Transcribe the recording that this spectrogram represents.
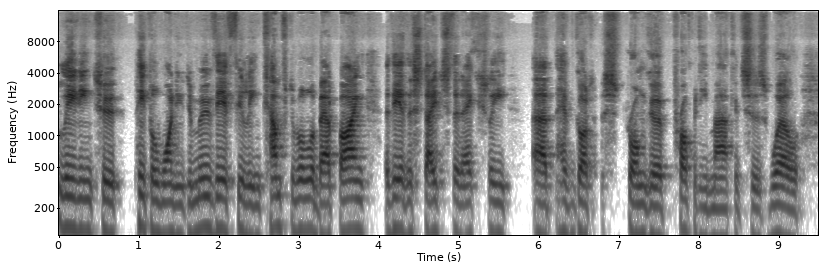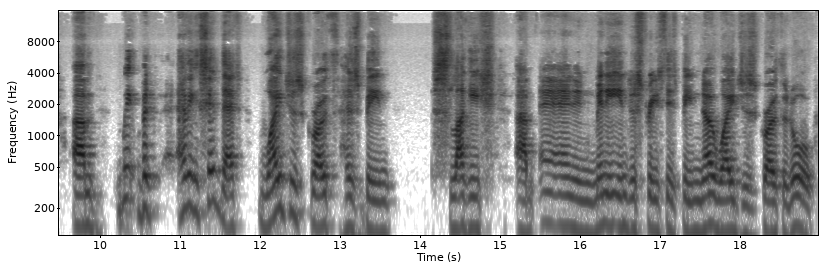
leading to people wanting to move there, feeling comfortable about buying, they're the states that actually uh, have got stronger property markets as well. Um, we, but having said that, wages growth has been sluggish, um, and in many industries, there's been no wages growth at all.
